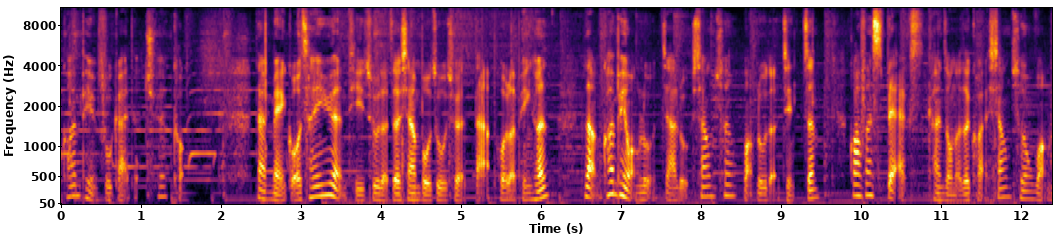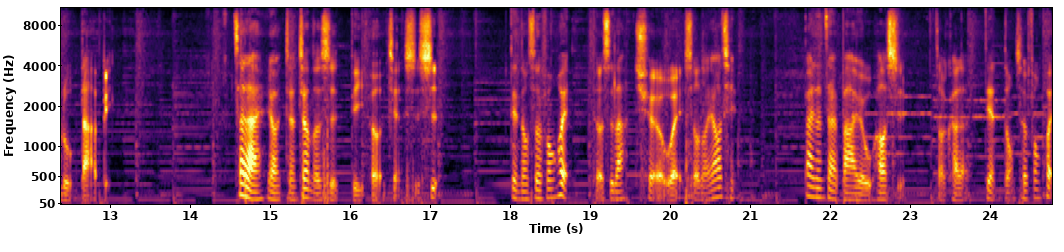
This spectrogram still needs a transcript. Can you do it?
宽频覆盖的缺口，但美国参议院提出的这项补助却打破了平衡，让宽频网络加入乡村网络的竞争，瓜分 SpaceX 看中的这块乡村网络大饼。再来要讲讲的是第二件实事：电动车峰会，特斯拉却未受到邀请。拜登在八月五号时。召开了电动车峰会，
